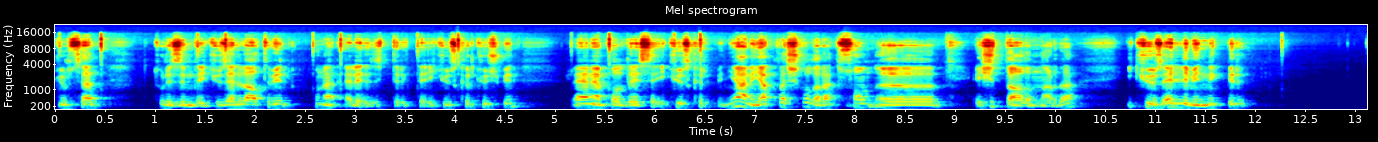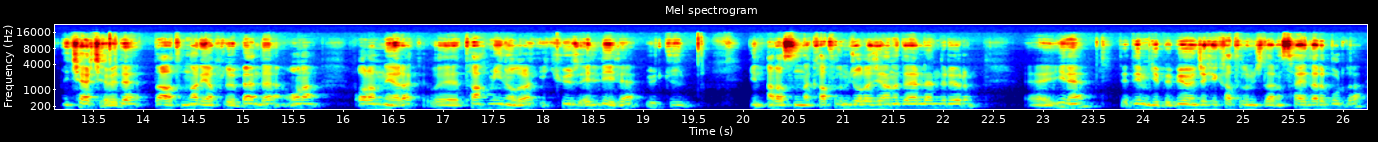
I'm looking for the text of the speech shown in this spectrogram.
Gürsel Turizm'de 256 bin. Huner Elektrik'te 243 bin. Renepol'de ise 240 bin. Yani yaklaşık olarak son e, eşit dağılımlarda 250 binlik bir çerçevede dağıtımlar yapılıyor. Ben de ona oranlayarak e, tahmin olarak 250 ile 300 bin arasında katılımcı olacağını değerlendiriyorum. E, yine dediğim gibi bir önceki katılımcıların sayıları burada.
